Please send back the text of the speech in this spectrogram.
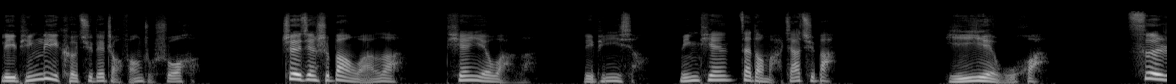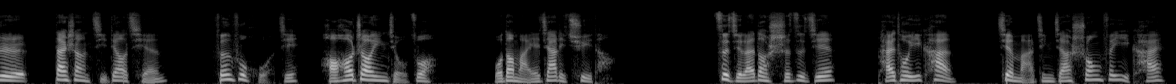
李平立刻去给找房主说和。这件事办完了，天也晚了。李平一想，明天再到马家去罢。一夜无话。次日带上几吊钱，吩咐伙计好好照应久坐。我到马爷家里去一趟。自己来到十字街，抬头一看，见马进家双飞一开，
